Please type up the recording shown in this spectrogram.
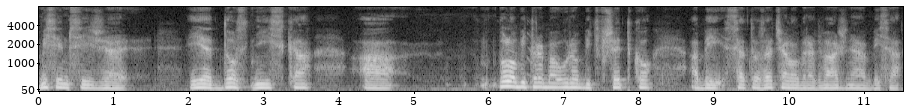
myslím si, že je dosť nízka a bolo by treba urobiť všetko, aby sa to začalo brať vážne, aby sa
